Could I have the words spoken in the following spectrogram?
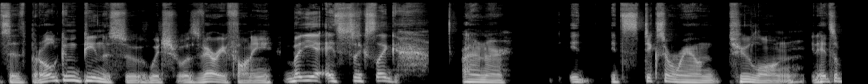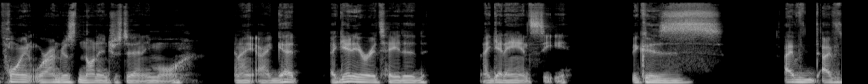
says broken penis, which was very funny. But yeah, it's just like I don't know. It it sticks around too long. It hits a point where I'm just not interested anymore. And I, I get I get irritated, I get antsy because I've I've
